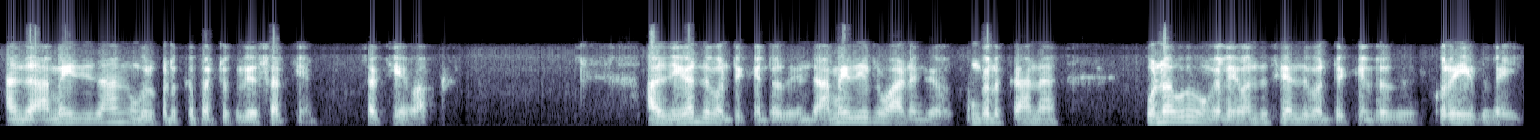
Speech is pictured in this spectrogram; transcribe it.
அந்த அமைதி தான் உங்களுக்கு கொடுக்கப்பட்டிருக்கிற சத்தியம். சத்திய வாக்கு. அது நிகழ்ந்து கொண்டிருக்கின்றது. இந்த அமைதியில் வாடுங்கள். உங்களுக்கான உணவு உங்களை வந்து சேர்ந்து கொண்டிருக்கின்றது. குறையில்லை.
